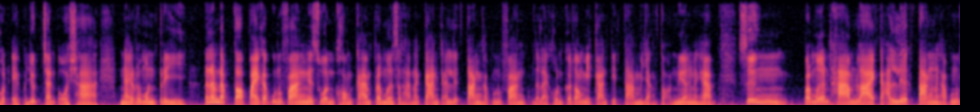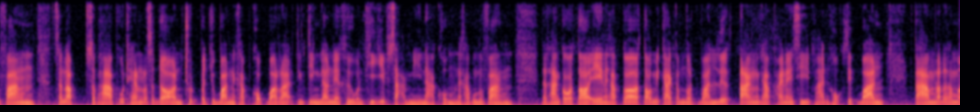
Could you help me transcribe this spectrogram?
พลเอกประยุทธ์จันโอชานายรัฐมนตรี และลำดับต่อไปครับคุณผู้ฟังในส่วนของการประเมินสถานการณ์การเลือกตั้งครับคุณผู้ฟังหลายๆคนก็ต้องมีการติดตามมาอย่างต่อเนื่องนะครับ ซึ่งประเมินไทม์ไลน์การเลือกตั้งนะครับคุณผู้ฟังสำหรับสภาผู้แทนราษฎรชุดปัจจุบันนะครับครบวาระจริง ๆ แล้วเนี่ยคือวันที่ 23 มีนาคมนะครับคุณผู้ฟัง แต่ทางกกตเองนะครับก็ต้องมีการกำหนดวันเลือกตั้งนะครับภายใน 45-60 วัน ตามรัฐธรรม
